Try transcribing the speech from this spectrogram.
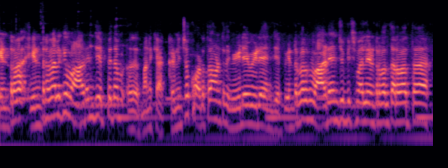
ఇంటర్వెల్ ఇంటర్వెల్కి వాడని చెప్పేటప్పుడు మనకి అక్కడి నుంచో కొడతా ఉంటది వీడియో వీడియో అని చెప్పి. ఇంటర్వెల్కి వాడే అని చూపించి మళ్ళీ ఇంటర్వెల్ తర్వాత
